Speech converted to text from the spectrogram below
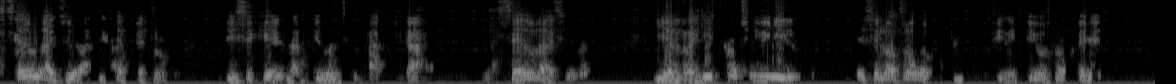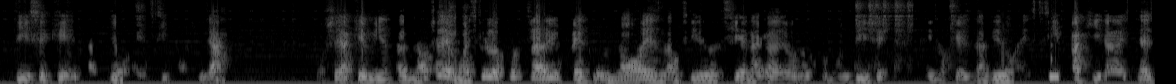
cédula de ciudadanía de Petro dice que es nacido en Zipaquirá, la cédula de ciudadanía. Y el registro civil es el otro documento definitivo sobre él, dice que es nacido en Zipaquirá. O sea que mientras no se demuestre lo contrario, Petro no es nacido en Ciénaga de Oro, como él dice, sino que es nacido en Zipaquirá. Esa es,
